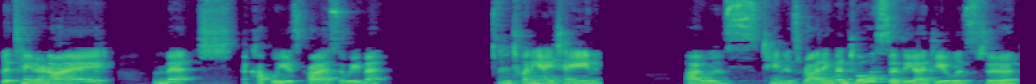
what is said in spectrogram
But Tina and I met a couple years prior, so we met in 2018. I was Tina's writing mentor, so the idea was to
